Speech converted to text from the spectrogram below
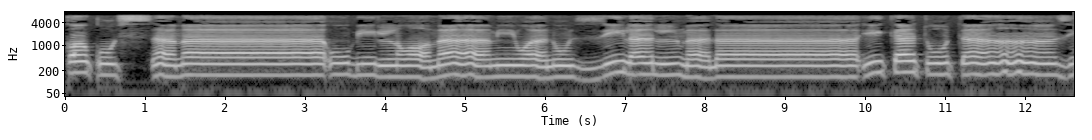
تَشَقَّقُ السَّمَاءُ بِالْغَمَامِ وَنُزِّلَ الْمَلَائِكَةُ تَنزِيلًا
